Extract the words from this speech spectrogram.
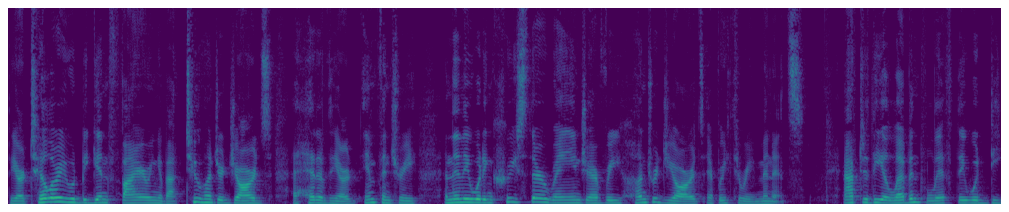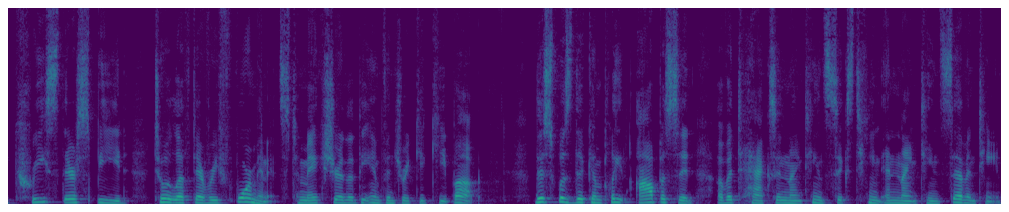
The artillery would begin firing about 200 yards ahead of the infantry, and then they would increase their range every 100 yards every three minutes. After the 11th lift, they would decrease their speed to a lift every 4 minutes to make sure that the infantry could keep up. This was the complete opposite of attacks in 1916 and 1917,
